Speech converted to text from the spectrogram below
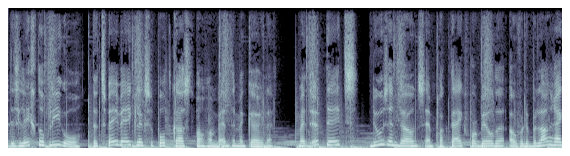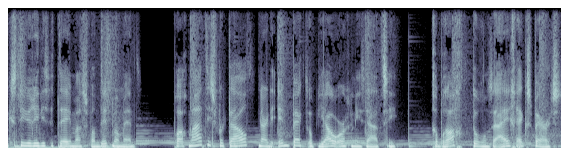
Dit is Licht op Legal, de tweewekelijkse podcast van Van Bentem en Keulen. Met updates, do's en don'ts en praktijkvoorbeelden over de belangrijkste juridische thema's van dit moment. Pragmatisch vertaald naar de impact op jouw organisatie. Gebracht door onze eigen experts.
